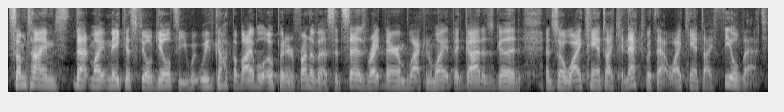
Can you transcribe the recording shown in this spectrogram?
Sometimes that might make us feel guilty. We've got the Bible open in front of us. It says right there in black and white that God is good. And so, why can't I connect with that? Why can't I feel that?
